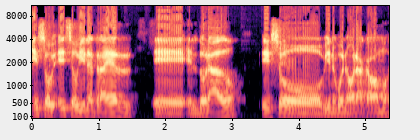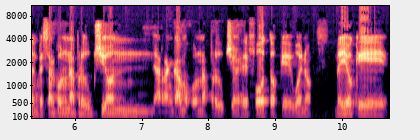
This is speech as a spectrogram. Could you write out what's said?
eso, eso viene a traer eh, el dorado. Eso viene, bueno, ahora acabamos de empezar con una producción, arrancamos con unas producciones de fotos que, bueno, medio que,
